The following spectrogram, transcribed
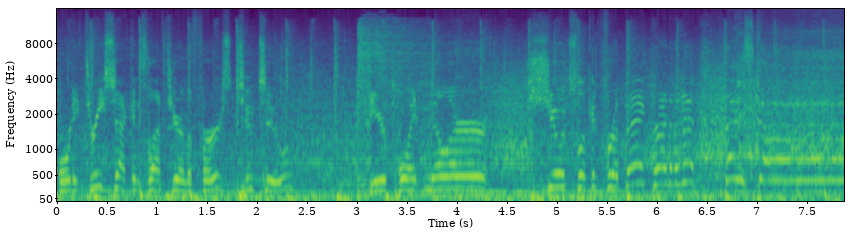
43 seconds left here in the first. 2 2. Near point Miller shoots, looking for a bank right of the net. They score!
